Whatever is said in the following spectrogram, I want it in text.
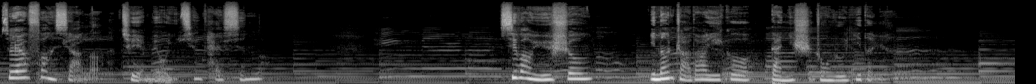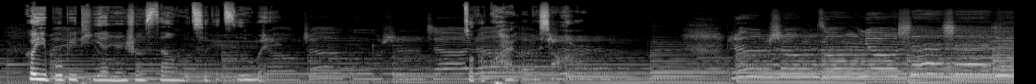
虽然放下了，却也没有以前开心了。希望余生，你能找到一个待你始终如一的人，可以不必体验人生三五次的滋味，做个快乐的小孩。人生总有些些。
